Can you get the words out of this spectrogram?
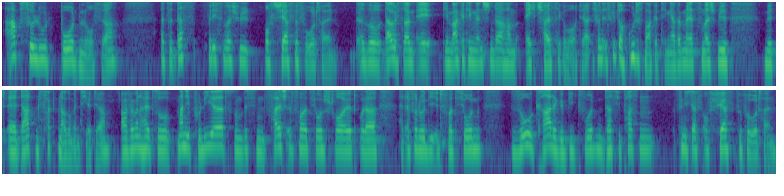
absolut bodenlos, ja. Also das würde ich zum Beispiel aufs Schärfste verurteilen. Also da würde ich sagen, ey, die Marketingmenschen da haben echt Scheiße gebaut, ja. Ich meine, es gibt auch gutes Marketing, ja. Wenn man jetzt zum Beispiel mit äh, Daten, Fakten argumentiert, ja. Aber wenn man halt so manipuliert, so ein bisschen Falschinformationen streut oder halt einfach nur die Informationen so gerade gebiegt wurden, dass sie passen, finde ich das aufs Schärfste zu verurteilen.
